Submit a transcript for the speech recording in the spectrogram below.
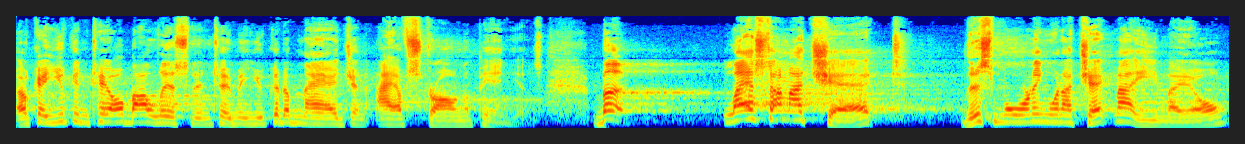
Okay, you can tell by listening to me, you could imagine I have strong opinions. But last time I checked, this morning when I checked my email,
